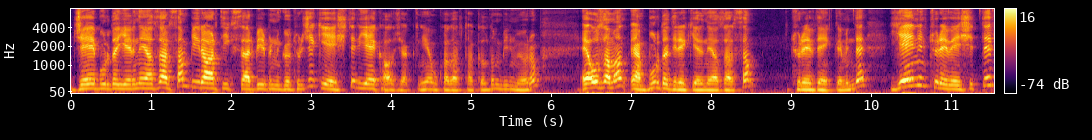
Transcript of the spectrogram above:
c burada yerine yazarsam 1 artı x'ler birbirini götürecek. y eşittir y kalacak. Niye bu kadar takıldım bilmiyorum. E o zaman yani burada direkt yerine yazarsam türev denkleminde y'nin türevi eşittir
